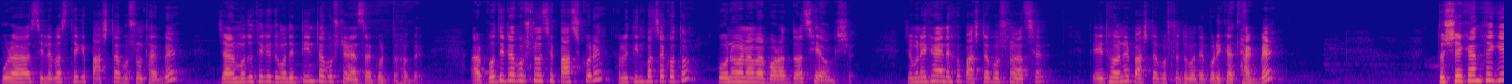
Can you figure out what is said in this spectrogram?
পুরো সিলেবাস থেকে পাঁচটা প্রশ্ন থাকবে, যার মধ্যে থেকে তোমাদের তিনটা প্রশ্নের অ্যান্সার করতে হবে। আর প্রতিটা প্রশ্ন হচ্ছে পাঁচ করে, তাহলে তিন পাঁচা কত? পনেরো নাম্বার বরাদ্দ আছে এই অংশে। যেমন এখানে দেখো পাঁচটা প্রশ্ন আছে। এই ধরনের পাঁচটা প্রশ্ন তোমাদের পরীক্ষা থাকবে। তো সেখান থেকে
